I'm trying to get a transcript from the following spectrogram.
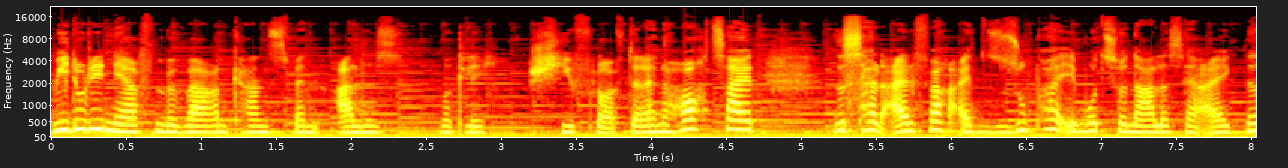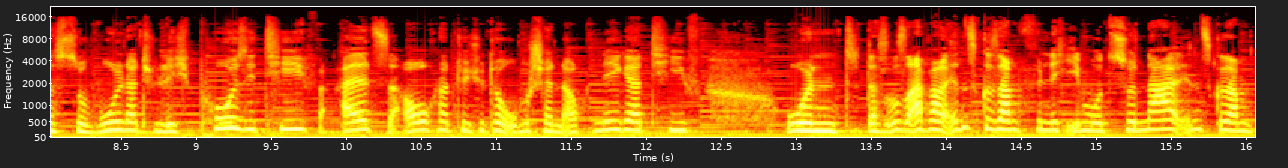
wie du die Nerven bewahren kannst, wenn alles wirklich schief läuft. Denn eine Hochzeit ist halt einfach ein super emotionales Ereignis, sowohl natürlich positiv als auch natürlich unter Umständen auch negativ. Und das ist einfach insgesamt, finde ich, emotional insgesamt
